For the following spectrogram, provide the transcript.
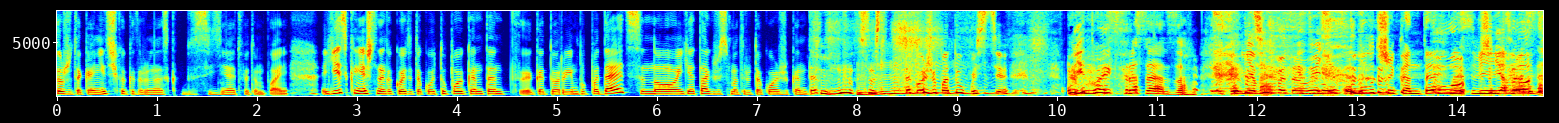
тоже такая ниточка, которая нас как бы соединяет в этом плане. Есть, конечно, какой-то такой тупой контент, э, который им попадается, но я также смотрю такой же контент, ну, такой же по тупости. Битва экстрасенсов. Мне Извините, лучший контент на свете. Я просто,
